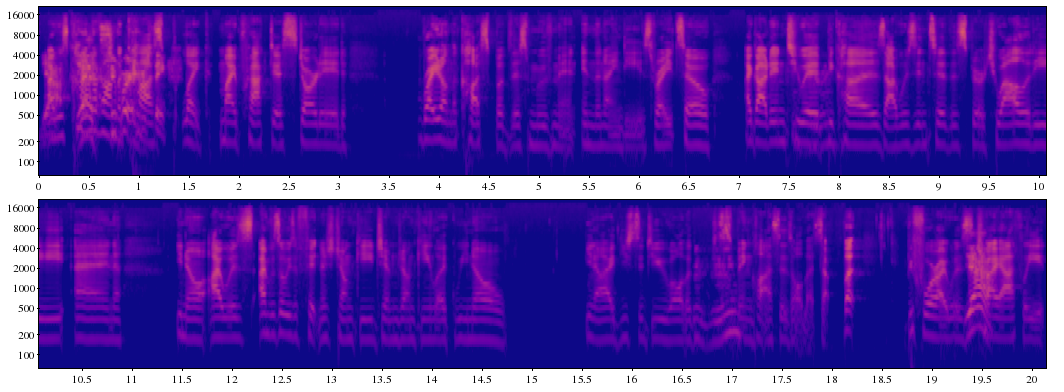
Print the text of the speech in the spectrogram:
Yeah. i was kind yeah, of on the cusp like my practice started right on the cusp of this movement in the 90s, right? So I got into mm-hmm. it because I was into the spirituality and you know, I was I was always a fitness junkie, gym junkie, like we know, you know, I used to do all the mm-hmm. spin classes, all that stuff. But before I was yeah. triathlete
